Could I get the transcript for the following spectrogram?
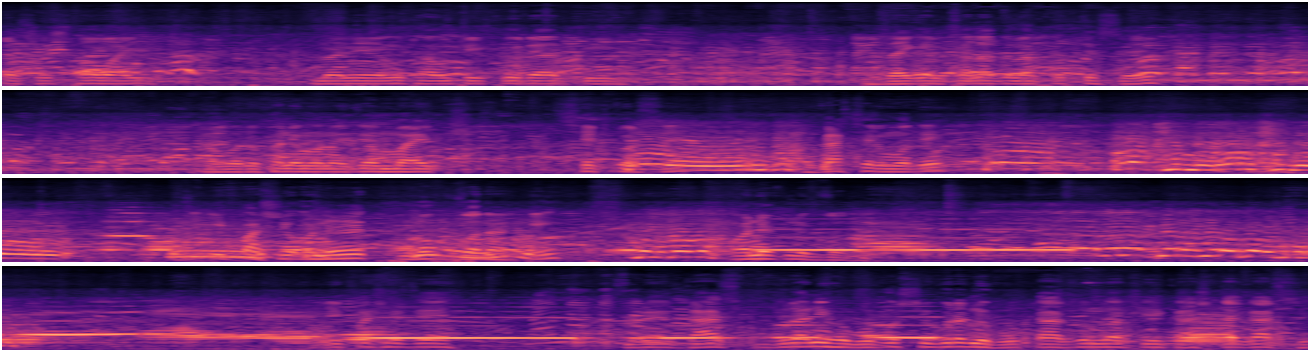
টাছে সবাই মানে উঠাউঠি করে আর কি জায়গায় খেলাধুলা করতেছে। আবার ওখানে মনে হয় যে মাইক সেট করছে গাছের মধ্যে। এই পাশে অনেক লোকজন আর কি। অনেক লোকজন। এই পাশে যে মানে গাছ গুড়ানি হব, বসে গুড়ানি হব, তার জন্য আর কি গাছটা গাছছে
